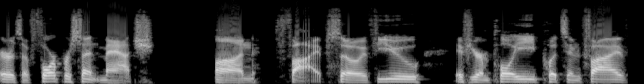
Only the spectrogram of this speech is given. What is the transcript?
or it's a 4% match on five. So if you, if your employee puts in five,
